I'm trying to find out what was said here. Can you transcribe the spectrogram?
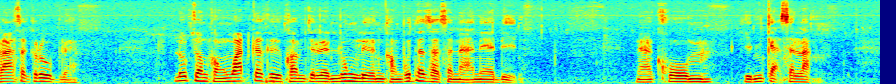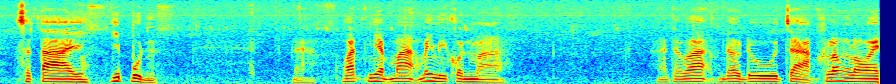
พระสักรูปเลย รูปทรงของวัดก็คือความเจริญรุ่งเรืองของพุทธศาสนาในอดีตนะโคมหินแกะสลัก สไตล์ญี่ปุ่นนะวัดเงียบมากไม่มีคนมา แต่ว่าเราดูจากร่องรอย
